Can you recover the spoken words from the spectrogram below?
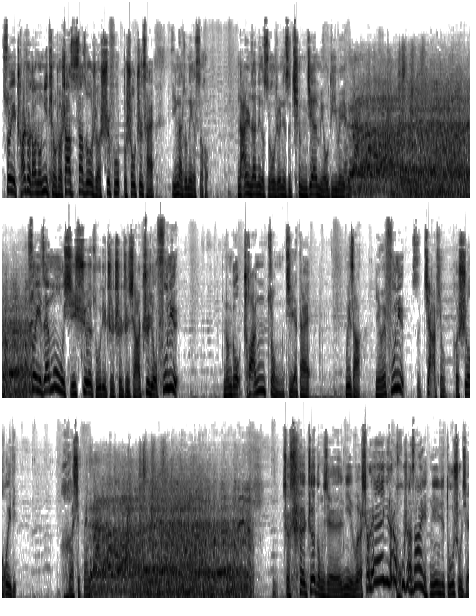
所以传说当中，你听说啥啥时候说弑父不受制裁，应该就那个时候。男人在那个时候真的是轻贱，没有地位。所以在母系血族的支持之下，只有妇女能够传宗接代。为啥？因为妇女是家庭和社会的。核心，这这这东西，你说小雷，你在这胡说啥呀？你你读书去。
